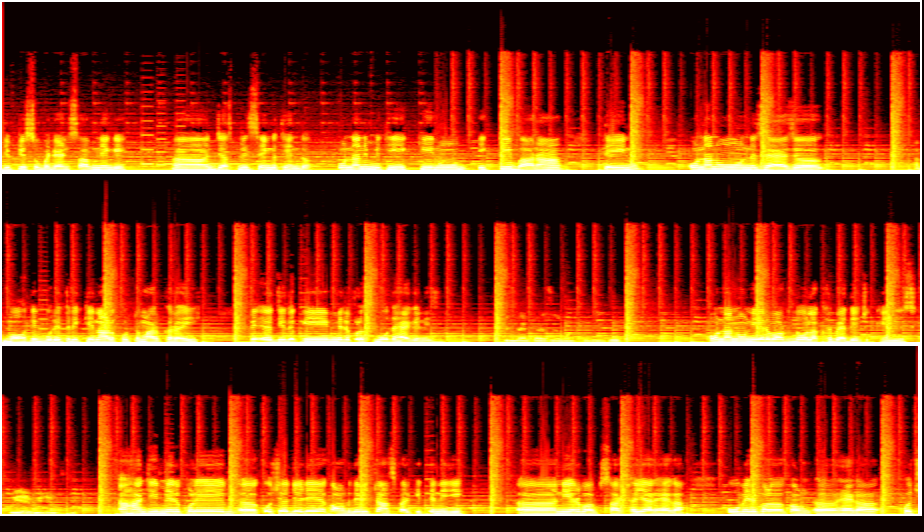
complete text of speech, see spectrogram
ਡਿਪਟੀ ਸੁਪਰਡੈਂਟ ਸਾਹਿਬ ਨੇਗੇ ਜਸਪ੍ਰੀਤ ਸਿੰਘ ਥਿੰਦ। ਉਹਨਾਂ ਨੇ ਮਿਤੀ 21 ਨੂੰ 21 12 23 ਨੂੰ ਉਹਨਾਂ ਨੂੰ ਨਜਾਇਜ਼ ਬਹੁਤ ਹੀ ਬੁਰੇ ਤਰੀਕੇ ਨਾਲ ਕੁੱਟਮਾਰ ਕਰਾਈ। ਤੇ ਜਿਹਦੇ ਕਿ ਮੇਰੇ ਕੋਲ ਸਬੂਤ ਹੈਗੇ ਨੇ ਜੀ। ਕਿੰਨੇ ਪੈਸੇ ਹੁਣ ਤੁਸੀਂ ਦੇ? ਉਹਨਾਂ ਨੂੰ ਨੀਅਰ ਅਬਾਊਟ 2 ਲੱਖ ਰੁਪਏ ਦੇ ਚੁੱਕੇ ਹਾਂ ਜੀ ਅਸੀਂ। ਕੋਈ ਐਵੀਡੈਂਸ ਨਹੀਂ? ਹਾਂਜੀ ਮੇਰੇ ਕੋਲੇ ਕੁਝ ਜਿਹੜੇ ਅਕਾਊਂਟ ਦੇ ਵਿੱਚ ਟ੍ਰਾਂਸਫਰ ਕੀਤੇ ਨੇ ਜੀ। ਨੀਅਰ ਅਬਾਊਟ 60000 ਹੈਗਾ। ਉਹ ਮੇਰੇ ਕੋਲ ਅਕਾਊਂਟ ਹੈਗਾ। ਕੁਝ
